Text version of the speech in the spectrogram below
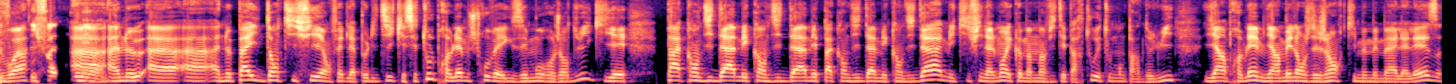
vois Il faut à, ne, à, à- à ne pas identifier en fait la politique. Et c'est tout le problème je trouve avec Zemmour aujourd'hui qui est pas candidat mais candidat mais pas candidat mais candidat mais qui finalement est quand même invité partout et tout le monde parle de lui. Il y a un problème il y a un mélange des genres qui me met mal à l'aise.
